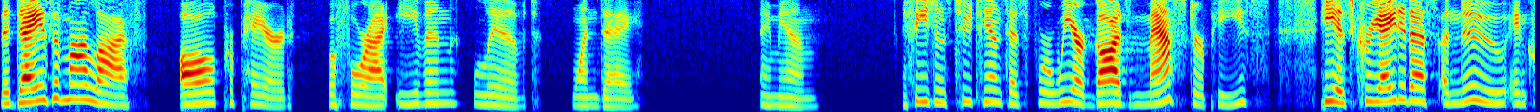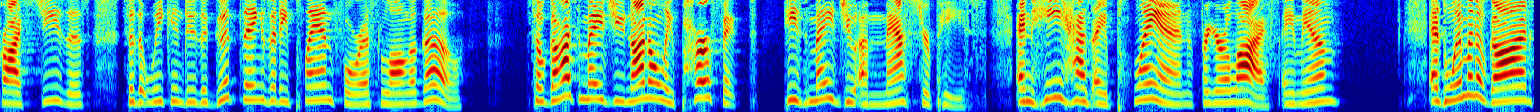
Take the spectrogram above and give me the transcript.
The days of my life all prepared before I even lived one day. Amen. Ephesians 2:10 says for we are God's masterpiece. He has created us anew in Christ Jesus so that we can do the good things that he planned for us long ago. So God's made you not only perfect He's made you a masterpiece, and He has a plan for your life. Amen. As women of God,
